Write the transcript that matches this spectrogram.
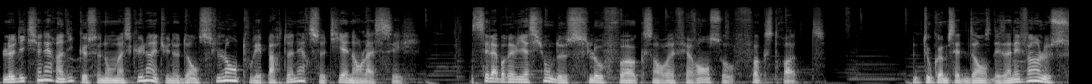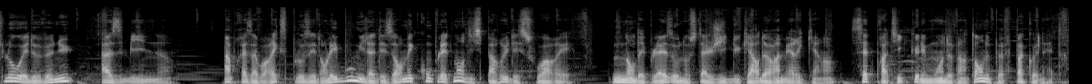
Le dictionnaire indique que ce nom masculin est une danse lente où les partenaires se tiennent enlacés. C'est l'abréviation de slow fox en référence au foxtrot. Tout comme cette danse des années 20, le slow est devenu has-been. Après avoir explosé dans les booms, il a désormais complètement disparu des soirées. N'en déplaise aux nostalgiques du quart d'heure américain, cette pratique que les moins de 20 ans ne peuvent pas connaître.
